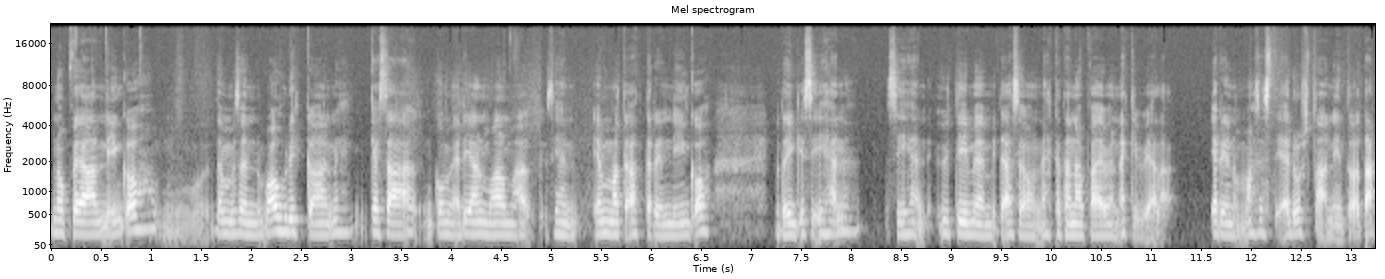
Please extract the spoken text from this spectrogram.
nopean niin tämmöisen vauhdikkaan kesäkomedian maailmaan, siihen Emma-teatterin niin jotenkin siihen, siihen ytimeen, mitä se on ehkä tänä päivänäkin vielä erinomaisesti edustaa, niin, tuota,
